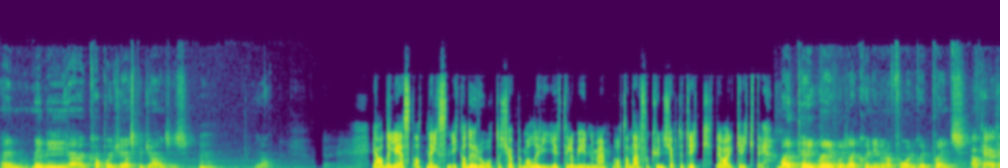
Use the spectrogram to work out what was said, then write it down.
and maybe a couple of Jasper Johnses. Yeah. Jeg hadde lest at Nelson ikke hadde råd til å kjøpe malerier til å begynne med, og at han derfor kun kjøpte trykk. Det var ikke riktig. My pay grade was I couldn't even afford good prints, Ok, ok.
